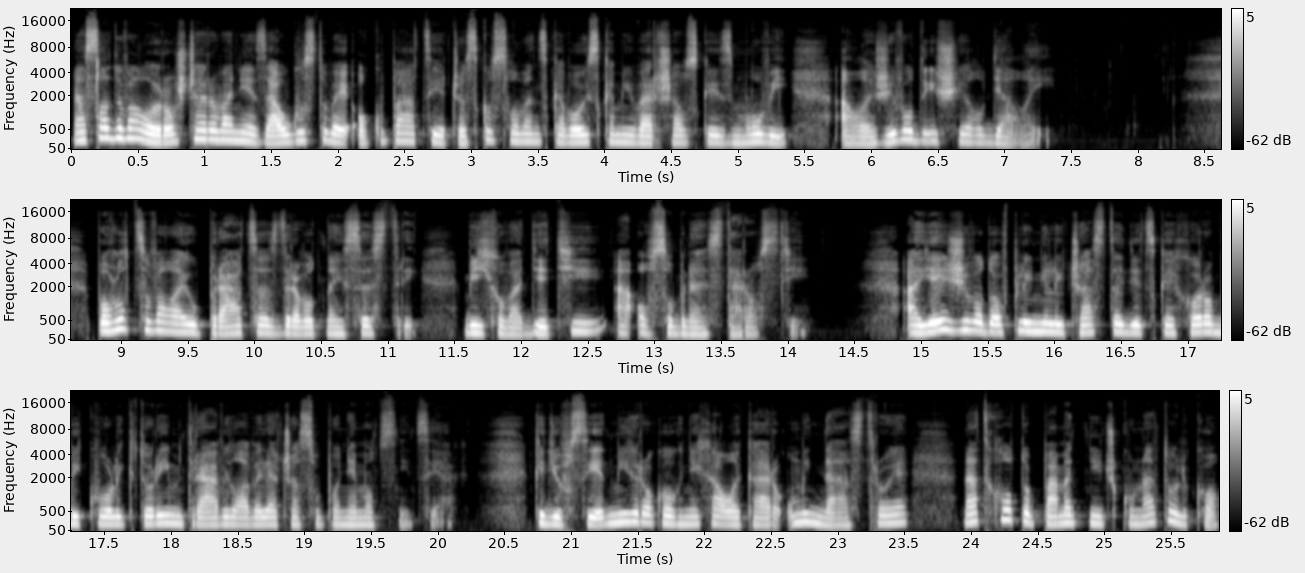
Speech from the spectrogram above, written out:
Nasledovalo rozčarovanie z augustovej okupácie Československa vojskami Varšavskej zmluvy, ale život išiel ďalej. Pohlcovala ju práca zdravotnej sestry, výchova detí a osobné starosti. A jej život ovplyvnili časté detské choroby, kvôli ktorým trávila veľa času po nemocniciach. Keď ju v 7 rokoch nechal lekár umyť nástroje, nadchlo to pamätníčku natoľko,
